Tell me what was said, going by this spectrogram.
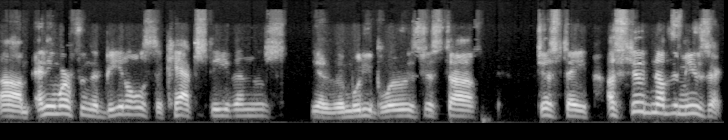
Um, anywhere from the Beatles to Cat Stevens, you know, the Moody Blues, just uh, just a a student of the music,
